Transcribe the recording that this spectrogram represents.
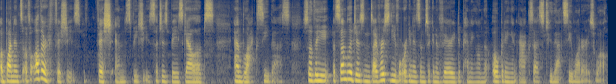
abundance of other fishes, fish and species, such as bay scallops and black sea bass. So the assemblages and diversity of organisms are going to vary depending on the opening and access to that seawater as well.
